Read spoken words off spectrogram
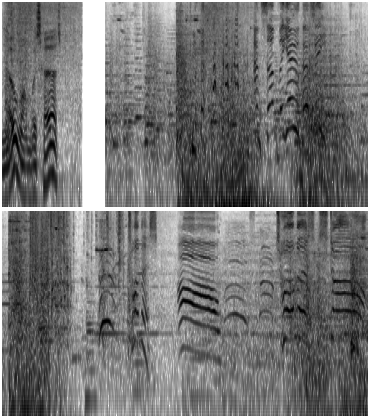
no one was hurt. and some for you, Percy! Thomas! Oh! Thomas, stop!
